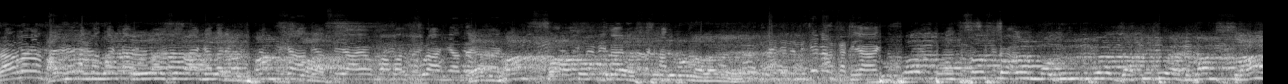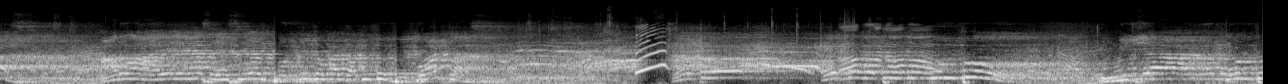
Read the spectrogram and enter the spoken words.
रावला आयो मामन पूरा यहाँ दे আরও আইএএস এসিএল ভর্তি থকা জাতিটো বেকওয়ার্ড ক্লাস। কোনটো মিডিয়া কোনটো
